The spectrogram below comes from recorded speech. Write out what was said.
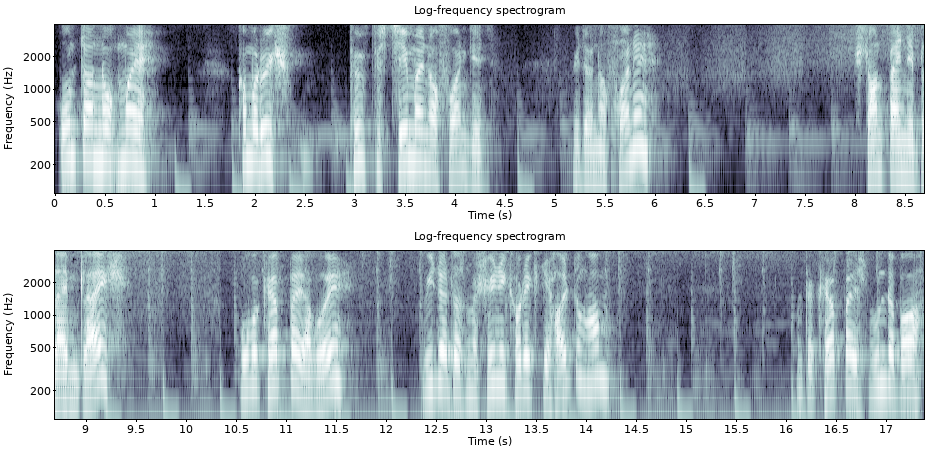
Und dann nochmal, kann man ruhig fünf bis zehn Mal nach vorn gehen. Wieder nach vorne. Standbeine bleiben gleich. Oberkörper, jawohl. Wieder, dass wir schöne, korrekte Haltung haben. Und der Körper ist wunderbar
